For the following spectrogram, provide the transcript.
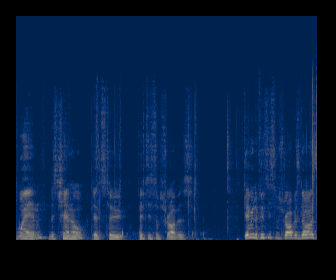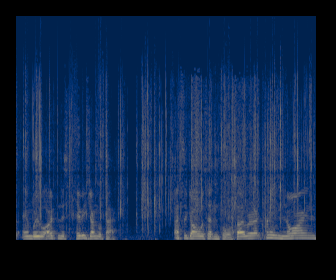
when this channel gets to 50 subscribers. Get me to 50 subscribers, guys, and we will open this heavy Jungle Pack. That's the goal we're heading for. So we're at 29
